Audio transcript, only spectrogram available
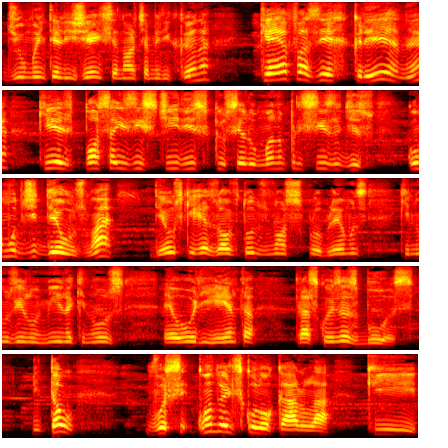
de uma inteligência norte-americana quer fazer crer né, que possa existir isso, que o ser humano precisa disso, como de Deus, não é? Deus que resolve todos os nossos problemas, que nos ilumina, que nos é, orienta para as coisas boas. Então, você, quando eles colocaram lá que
